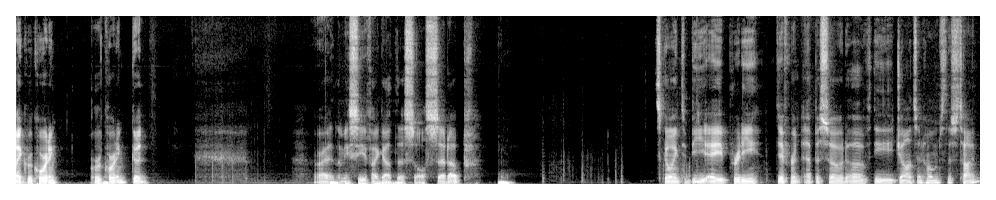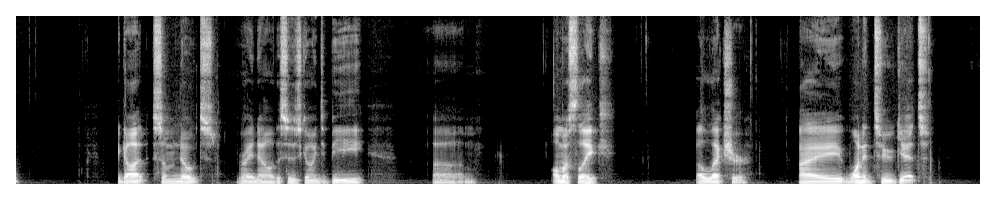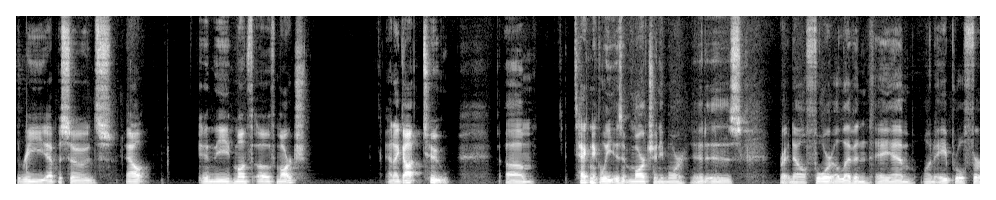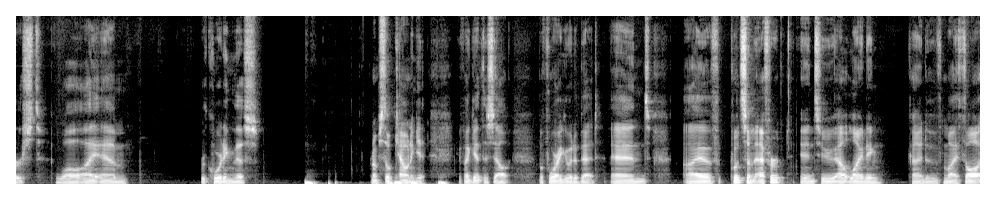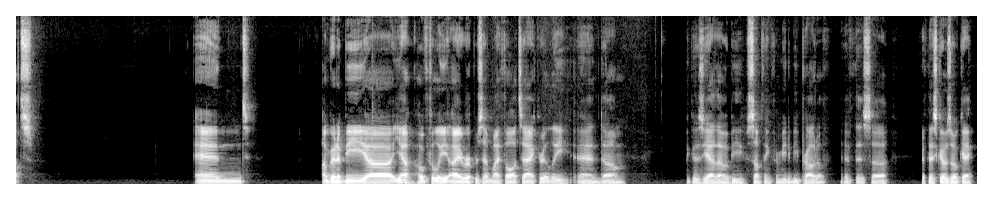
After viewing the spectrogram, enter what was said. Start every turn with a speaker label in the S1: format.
S1: Mic recording. Recording. Good. All right, let me see if I got this all set up. It's going to be a pretty different episode of the Johnson Homes this time. I got some notes right now. This is going to be um, almost like a lecture. I wanted to get three episodes out in the month of March, and I got two. Um, technically, isn't March anymore. It is right now 4:11 a.m. on April 1st, while I am recording this. But I'm still counting it if I get this out before I go to bed. And I've put some effort into outlining kind of my thoughts and I'm gonna be uh yeah, hopefully I represent my thoughts accurately and um because yeah, that would be something for me to be proud of if this uh if this goes okay.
